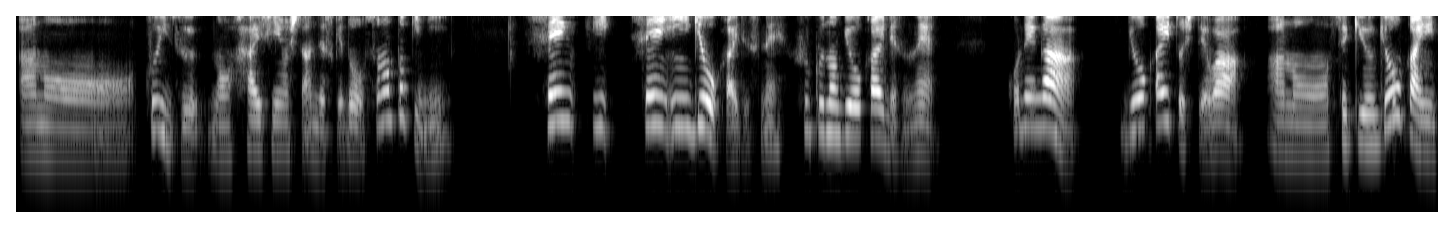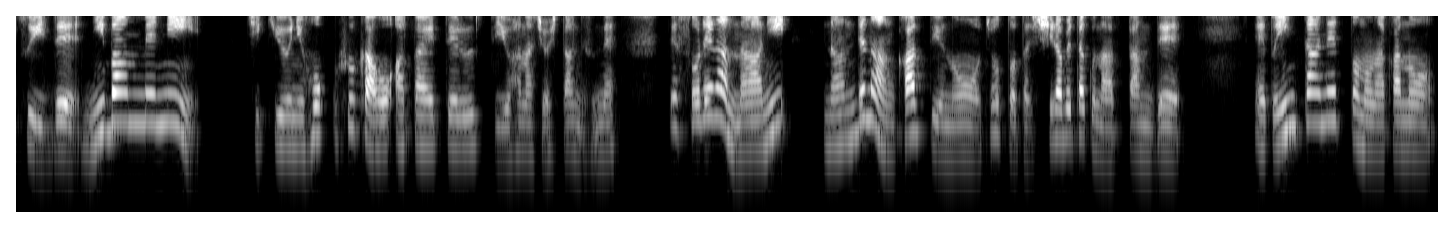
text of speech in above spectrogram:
あのー、クイズの配信をしたんですけど、その時に繊維、繊維業界ですね。服の業界ですね。これが、業界としては、あのー、石油業界に次いで2番目に地球に負荷を与えてるっていう話をしたんですね。で、それが何なんでなんかっていうのをちょっと私調べたくなったんで、えっ、ー、と、インターネットの中の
